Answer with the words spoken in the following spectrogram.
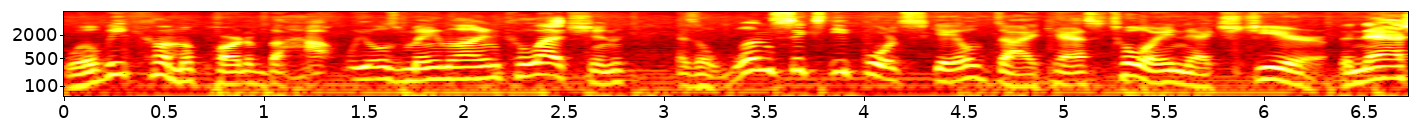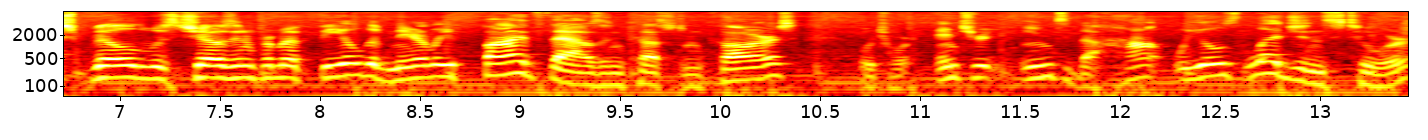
will become a part of the Hot Wheels mainline collection as a 164th scale diecast toy next year. The Nash build was chosen from a field of nearly 5,000 custom cars, which were entered into the Hot Wheels Legends Tour.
